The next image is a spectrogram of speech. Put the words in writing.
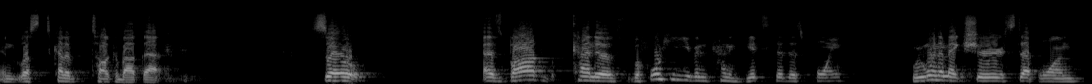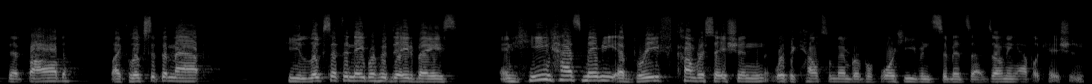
And let's kind of talk about that. So as Bob kind of, before he even kind of gets to this point, we want to make sure, step one, that Bob like looks at the map, he looks at the neighborhood database, and he has maybe a brief conversation with a council member before he even submits that zoning application.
